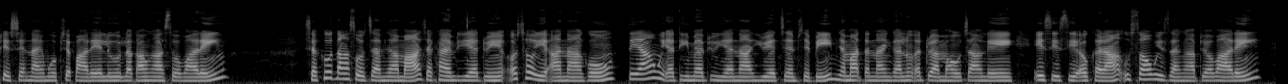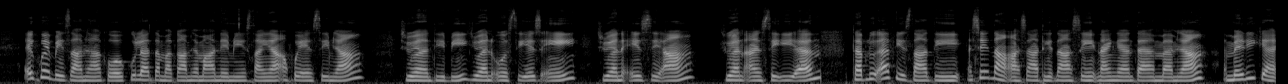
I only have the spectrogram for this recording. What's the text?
ဖြေရှင်းနိုင်မှုဖြစ်ပါတယ်လို့၎င်းကဆိုပါတယ်။ယခုတောင်းဆိုချက်များမှာရခိုင်ပြည်တွင်အုပ်ချုပ်ရေးအာဏာကိုတရားဝင်အတိမတ်ပြုရန်နာရွေးခြင်းဖြစ်ပြီးမြန်မာတနိုင်ငံလုံးအတွက်မဟုတ်ကြောင်းလည်း ACC ဥက္ကဋ္ဌဦးစောဝီဇန်ကပြောပါတယ်။အခွင့်ပေးစာများကိုကုလသမဂ္ဂမြန်မာနယ်မြေဆိုင်ရာအဖွဲ့အစည်းများ UNDP, UNOCSA, UNHCR UNICEF, WFP စသည့်အရှိတောင်အာရှဒေသရှိနိုင်ငံတန်အမတ်များအမေရိကန်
